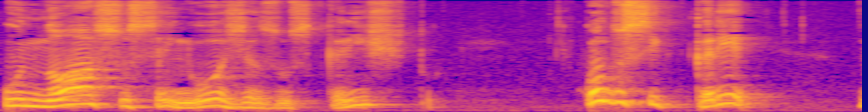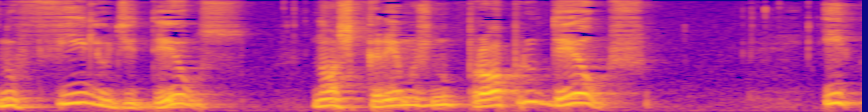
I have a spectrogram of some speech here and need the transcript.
o nosso Senhor Jesus Cristo, quando se crê no Filho de Deus, nós cremos no próprio Deus. E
